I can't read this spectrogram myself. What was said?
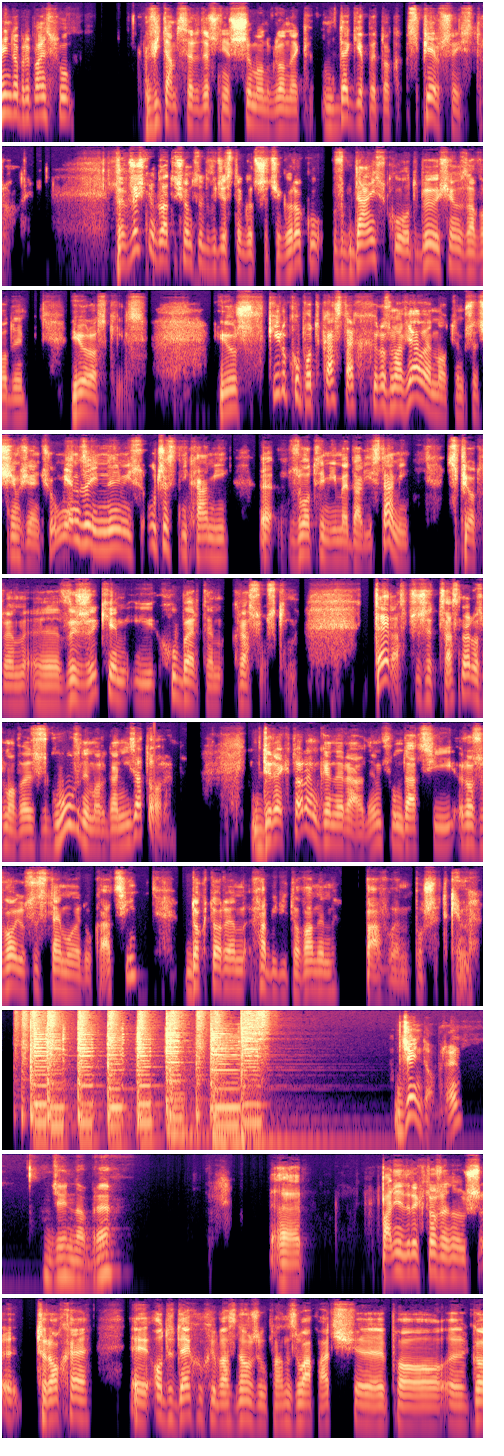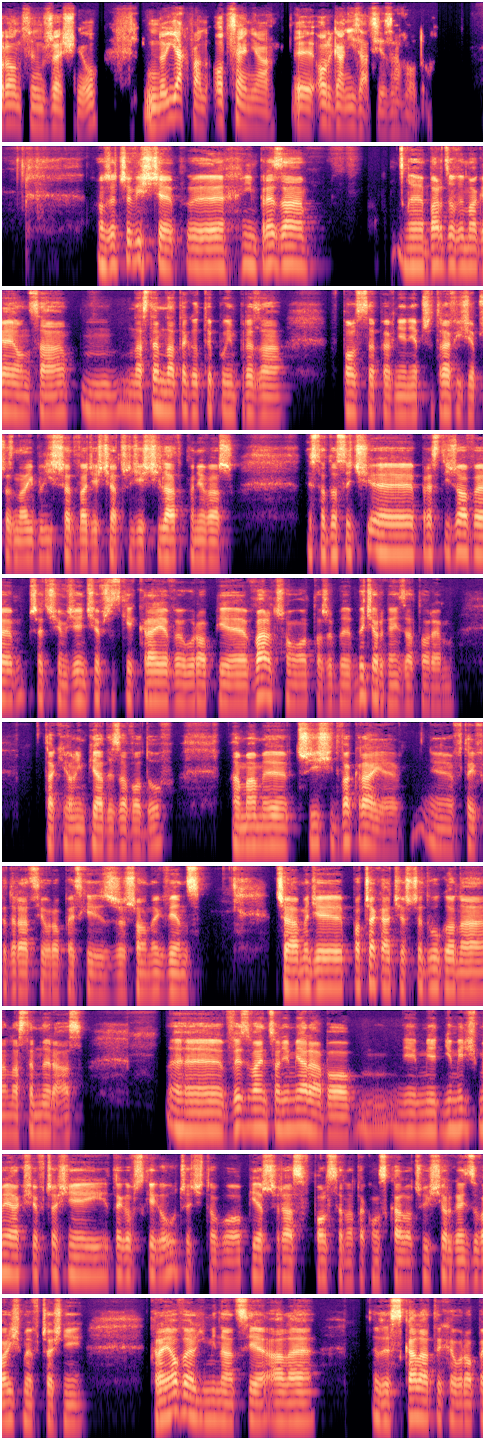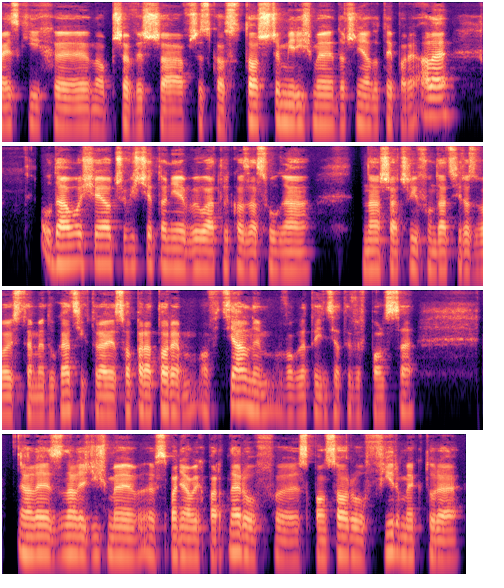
Dzień dobry Państwu. Witam serdecznie. Szymon Glonek, DGP TOK z pierwszej strony. We wrześniu 2023 roku w Gdańsku odbyły się zawody Euroskills. Już w kilku podcastach rozmawiałem o tym przedsięwzięciu, między innymi z uczestnikami, e, złotymi medalistami, z Piotrem e, Wyżykiem i Hubertem Krasuskim. Teraz przyszedł czas na rozmowę z głównym organizatorem, dyrektorem generalnym Fundacji Rozwoju Systemu Edukacji, doktorem habilitowanym Pawłem Poszytkiem. Dzień dobry. Dzień dobry. E, panie dyrektorze, no już e, trochę e, oddechu chyba zdążył pan złapać po gorącym wrześniu. No jak pan ocenia organizację zawodu? No rzeczywiście, impreza bardzo wymagająca. Mm, następna tego typu impreza w Polsce pewnie nie przytrafi się przez najbliższe 20-30 lat, ponieważ jest to dosyć e, prestiżowe przedsięwzięcie. Wszystkie kraje w Europie walczą o to, żeby być organizatorem takiej olimpiady zawodów, a mamy 32 kraje e, w tej Federacji Europejskiej zrzeszonych, więc trzeba będzie poczekać jeszcze długo na następny raz. E, wyzwań co niemiara, bo nie, nie, mieliśmy jak się wcześniej tego wszystkiego uczyć. To było pierwszy raz w Polsce na taką skalę. Oczywiście organizowaliśmy wcześniej krajowe eliminacje, ale skala tych europejskich e, no, przewyższa wszystko to, z czym mieliśmy do czynienia do tej pory, ale udało się, oczywiście to nie była tylko zasługa nasza, czyli Fundacji Rozwoju Systemu Edukacji, która jest operatorem oficjalnym w ogóle tej inicjatywy w Polsce, ale znaleźliśmy wspaniałych partnerów, e, sponsorów, firmy, które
